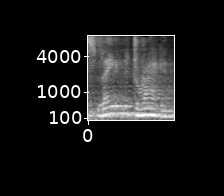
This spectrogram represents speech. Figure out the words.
Slain the dragon.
